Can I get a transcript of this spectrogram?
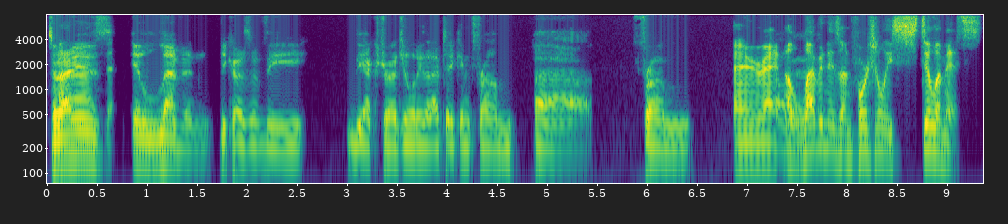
So that Uh, is eleven because of the the extra agility that I've taken from uh from All right. Oh, yeah. 11 is unfortunately still a miss.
